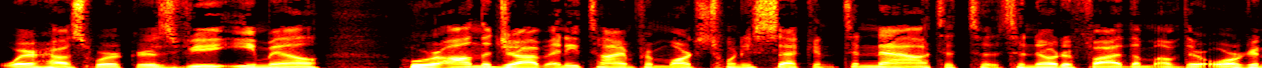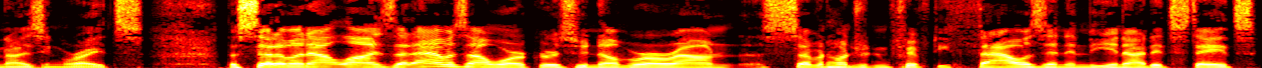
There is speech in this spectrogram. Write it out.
warehouse workers via email who were on the job anytime from March 22nd to now to, to, to, notify them of their organizing rights. The settlement outlines that Amazon workers, who number around 750,000 in the United States,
